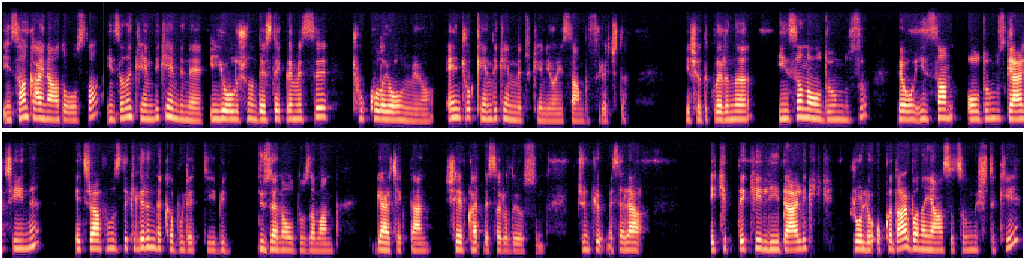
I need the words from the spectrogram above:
insan kaynağı da olsa insanın kendi kendine iyi oluşunu desteklemesi çok kolay olmuyor. En çok kendi kendine tükeniyor insan bu süreçte. Yaşadıklarını, insan olduğumuzu ve o insan olduğumuz gerçeğini etrafımızdakilerin de kabul ettiği bir düzen olduğu zaman gerçekten şefkatle sarılıyorsun. Çünkü mesela ekipteki liderlik rolü o kadar bana yansıtılmıştı ki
